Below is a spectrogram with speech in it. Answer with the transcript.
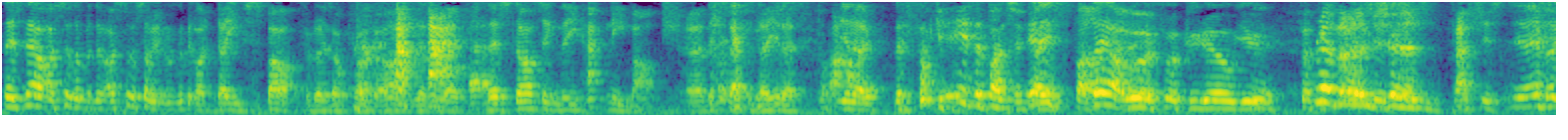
there's now. I saw the, I saw something that looked a bit like Dave Spart from those old private eyes the other day. They're starting the Hackney March uh, this Saturday. You know, you know, they're fucking. It is a bunch of Dave. Sparts. They are. Oh, fucking hell, you. Revolution. Fascists. So,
